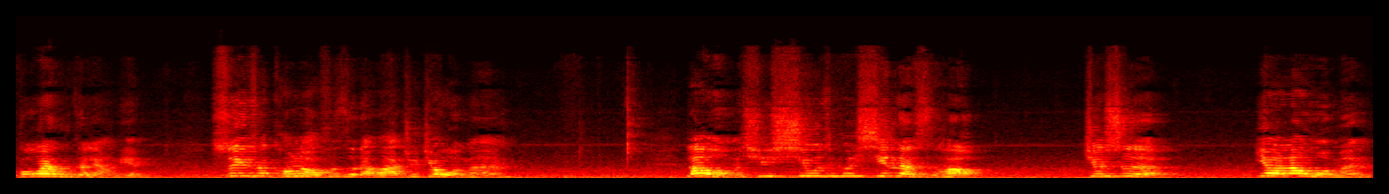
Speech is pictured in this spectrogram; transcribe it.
不外乎这两点。所以说，孔老夫子的话就叫我们，让我们去修这颗心的时候，就是要让我们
